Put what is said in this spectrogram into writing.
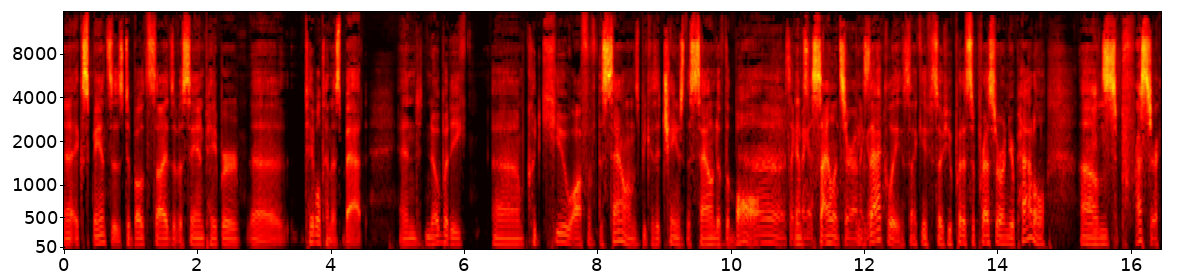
uh, expanses to both sides of a sandpaper uh, table tennis bat, and nobody um, could cue off of the sounds because it changed the sound of the ball. Oh, it's like and having a silencer on exactly. It's like if so if you put a suppressor on your paddle. Um, suppressor.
